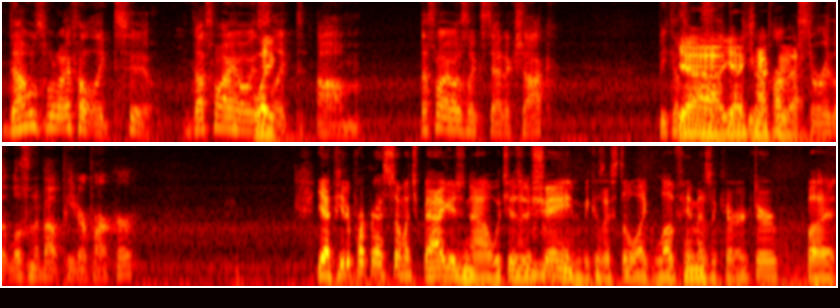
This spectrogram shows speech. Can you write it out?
That was what I felt like too. That's why I always Like- liked. Um, that's why I was like Static Shock. Because Yeah, it was like yeah, a Peter exactly Parker that. story that wasn't about Peter Parker. Yeah, Peter Parker has so much baggage now, which is a shame because I still like love him as a character, but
